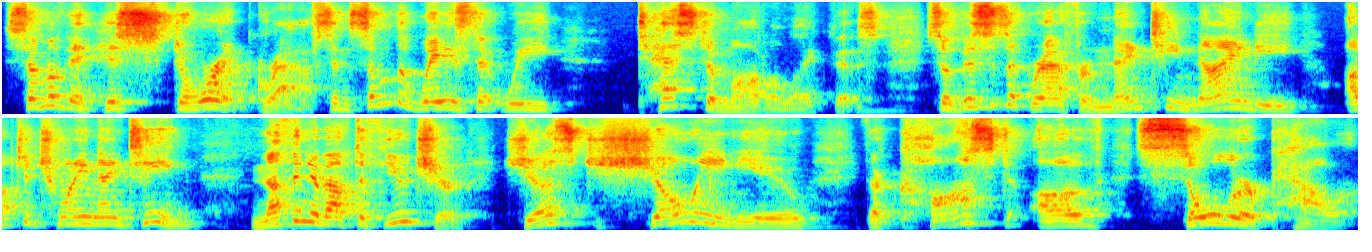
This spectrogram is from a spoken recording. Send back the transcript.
some of the historic graphs and some of the ways that we test a model like this. So this is a graph from 1990 up to 2019. Nothing about the future, just showing you the cost of solar power.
